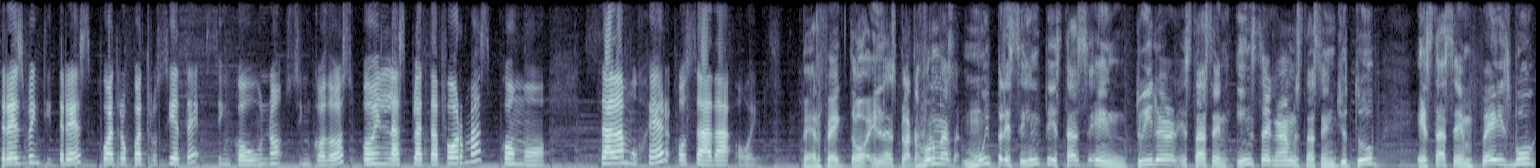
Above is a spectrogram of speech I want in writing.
323-447-5152 o en las plataformas como Sada Mujer o Sada Oil. Perfecto. En las plataformas muy presente, estás en Twitter, estás en Instagram, estás en YouTube, estás en Facebook.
